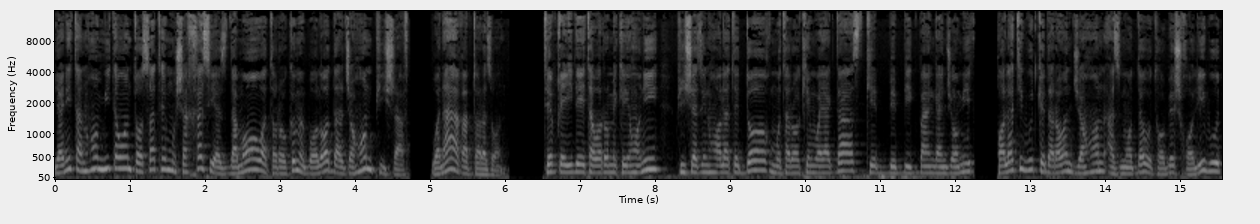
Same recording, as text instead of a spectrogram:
یعنی تنها می‌توان تا سطح مشخصی از دما و تراکم بالا در جهان پیش رفت و نه عقبتر از آن. طبق ایده تورم کیهانی پیش از این حالت داغ متراکم و یک دست که به بیگ بنگ انجامید حالتی بود که در آن جهان از ماده و تابش خالی بود.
